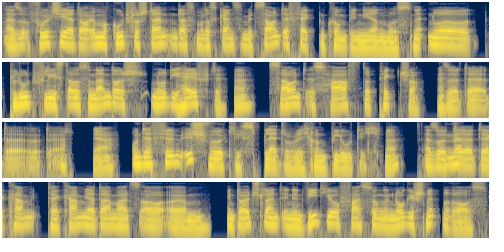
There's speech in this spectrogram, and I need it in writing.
Also Fulci hat auch immer gut verstanden, dass man das Ganze mit Soundeffekten kombinieren muss. Nicht nur Blut fließt auseinander, ist nur die Hälfte. Ne? Sound is half the picture. Also der, der, der, ja. Und der Film ist wirklich splatterig und blutig. Ne? Also Ja. der, der, kam, der kam ja damals auch ähm, in Deutschland in den Videofassungen nur geschnitten raus.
